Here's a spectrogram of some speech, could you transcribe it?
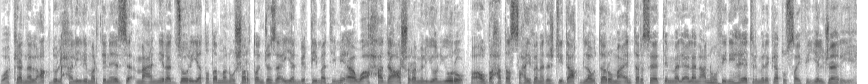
وكان العقد الحالي لمارتينيز مع النيراتزوري يتضمن شرطا جزائيا بقيمة 111 مليون يورو. وأوضحت الصحيفة أن تجديد عقد لوتارو مع إنتر سيتم الإعلان عنه في نهاية الميركاتو الصيفي الجاري.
